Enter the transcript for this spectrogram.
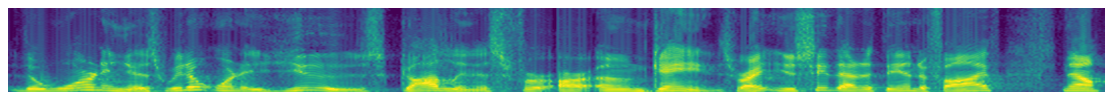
the warning is we don't want to use godliness for our own gains, right? You see that at the end of five. Now,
